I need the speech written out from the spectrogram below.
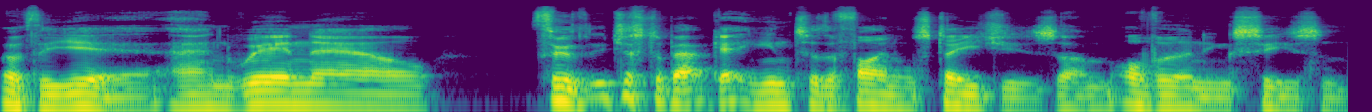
of the year. And we're now through just about getting into the final stages um, of earnings season.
